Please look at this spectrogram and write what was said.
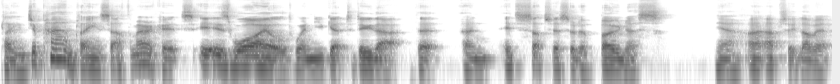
playing in japan playing in south america it's it is wild when you get to do that that and it's such a sort of bonus yeah i absolutely love it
